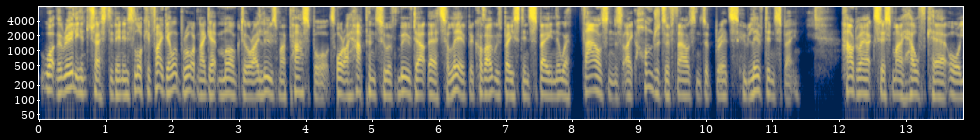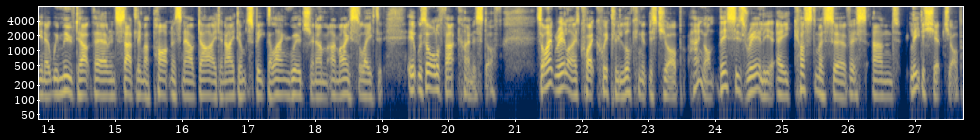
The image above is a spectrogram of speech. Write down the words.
What they're really interested in is look, if I go abroad and I get mugged or I lose my passport or I happen to have moved out there to live because I was based in Spain, there were thousands, like hundreds of thousands of Brits who lived in Spain. How do I access my healthcare? Or, you know, we moved out there and sadly my partner's now died and I don't speak the language and I'm, I'm isolated. It was all of that kind of stuff. So I realized quite quickly looking at this job hang on, this is really a customer service and leadership job.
